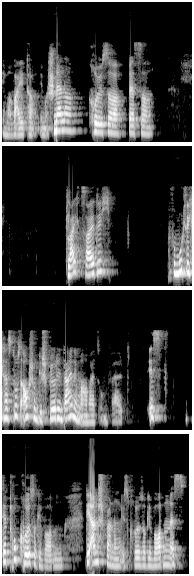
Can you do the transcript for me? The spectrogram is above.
Immer weiter, immer schneller, größer, besser. Gleichzeitig, vermutlich hast du es auch schon gespürt in deinem Arbeitsumfeld, ist der Druck größer geworden. Die Anspannung ist größer geworden. Es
